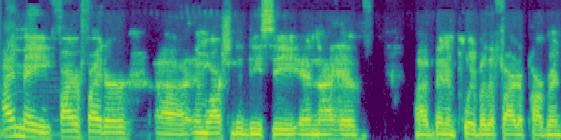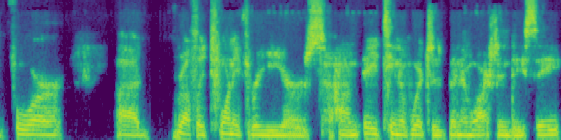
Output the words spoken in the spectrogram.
I'm a firefighter uh, in Washington, D.C., and I have uh, been employed by the fire department for uh, roughly 23 years, um, 18 of which has been in Washington, D.C.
